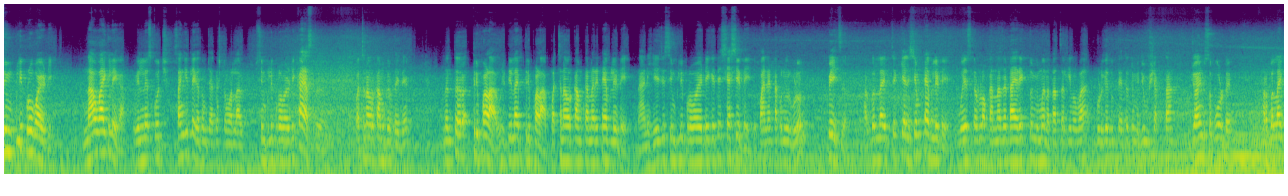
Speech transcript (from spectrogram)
सिम्पली प्रोबायोटिक नाव ऐकले का? वेलनेस कोच सांगितले का तुमच्या कस्टमरला सिम्पली प्रोबायोटिक काय असतं? पचनावर काम करता येते नंतर त्रिफळा व्हिटी लाईफ त्रिफळा. पचनावर काम करणारी टॅबलेट आहे. आणि हे जे सिम्पली प्रोबायोटिक आहे ते शॅशेट आहे. ते पाण्यात टाकून विरघळून प्यायचं. हर्बल लाईफचे कॅल्शियम टॅबलेट आहे. वयस्कर लोकांना जर डायरेक्ट तुम्ही म्हणत असाल की बाबा गुडघे दुखत आहे तर तुम्ही देऊ शकता. जॉईंट सपोर्ट आहे. हर्बल लाईफ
